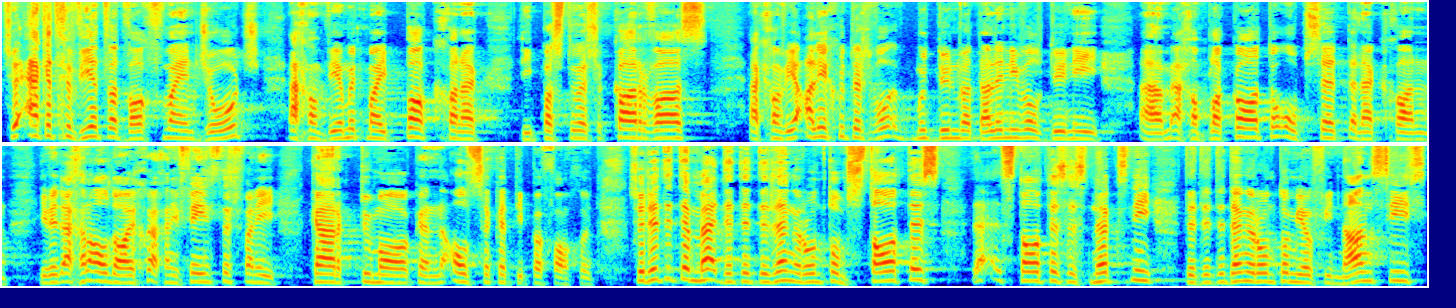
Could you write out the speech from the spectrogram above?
So ek het geweet wat wag vir my in George. Ek gaan weer met my pak gaan ek die pastoor se kar was. Ek gaan weer al die goeders wil, moet doen wat hulle nie wil doen nie. Um ek gaan plakate opsit en ek gaan, jy weet, ek gaan al daai ek gaan die vensters van die kerk toemaak en al sulke tipe van goed. So dit het 'n dit het 'n ding rondom status. Status is niks nie. Dit het 'n ding rondom jou finansies.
